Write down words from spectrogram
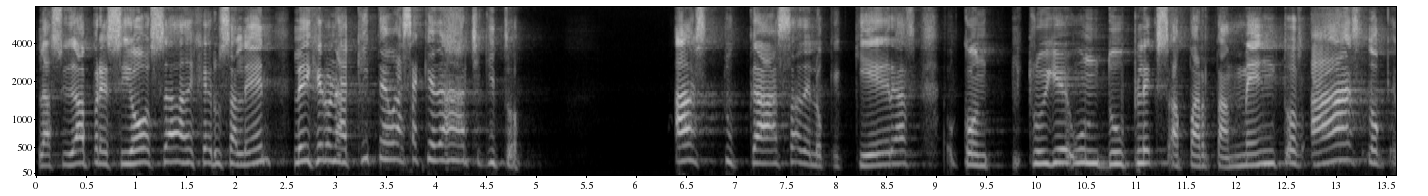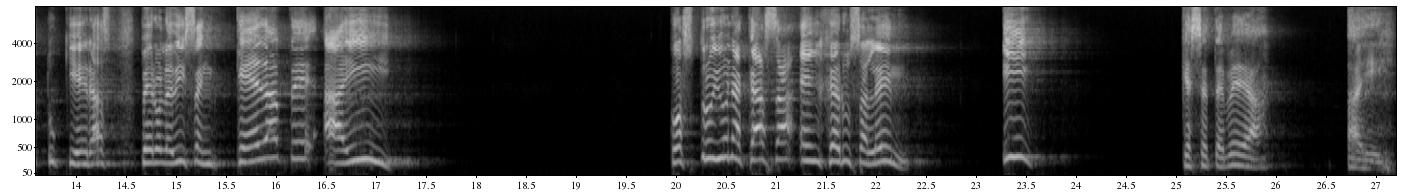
la ciudad preciosa de Jerusalén. Le dijeron, aquí te vas a quedar, chiquito. Haz tu casa de lo que quieras, construye un duplex, apartamentos, haz lo que tú quieras, pero le dicen, quédate ahí. Construye una casa en Jerusalén y que se te vea ahí.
